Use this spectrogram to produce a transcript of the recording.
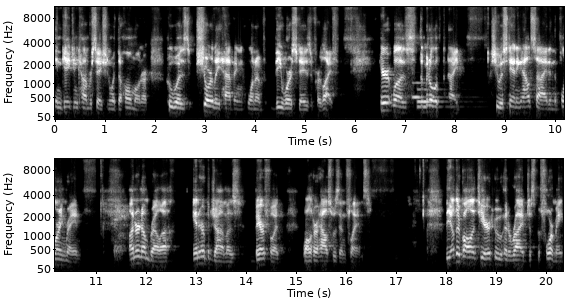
engaging conversation with the homeowner who was surely having one of the worst days of her life. Here it was, the middle of the night. She was standing outside in the pouring rain, under an umbrella, in her pajamas, barefoot, while her house was in flames. The other volunteer who had arrived just before me,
